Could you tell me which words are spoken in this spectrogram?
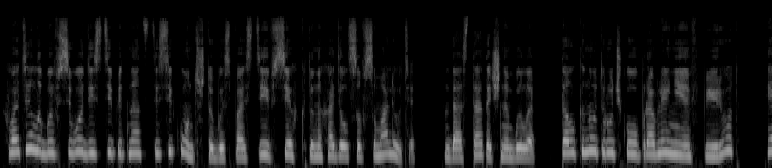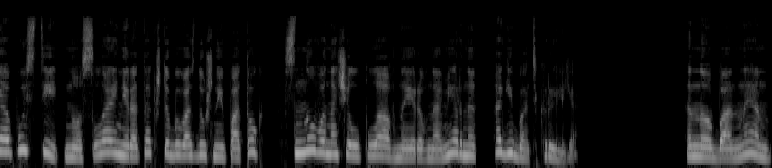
хватило бы всего 10-15 секунд, чтобы спасти всех, кто находился в самолете. Достаточно было толкнуть ручку управления вперед и опустить нос лайнера так, чтобы воздушный поток снова начал плавно и равномерно огибать крылья. Но Банен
